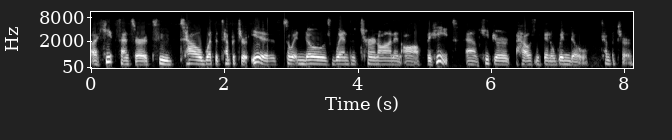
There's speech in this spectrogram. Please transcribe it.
a heat sensor to tell what the temperature is so it knows when to turn on and off the heat and keep your house within a window temperature.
